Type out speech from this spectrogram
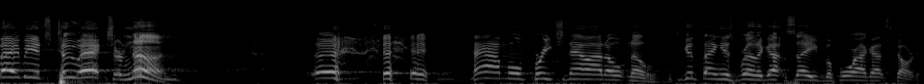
baby, it's 2X or none. How I'm going to preach now, I don't know. It's a good thing his brother got saved before I got started.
